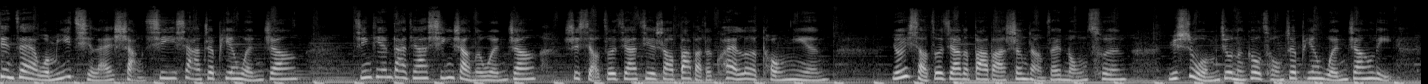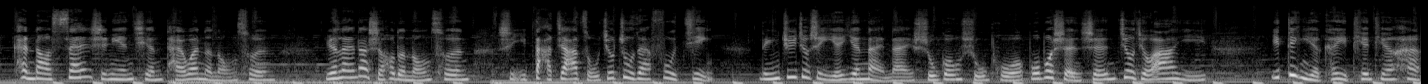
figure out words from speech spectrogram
现在我们一起来赏析一下这篇文章。今天大家欣赏的文章是小作家介绍爸爸的快乐童年。由于小作家的爸爸生长在农村，于是我们就能够从这篇文章里看到三十年前台湾的农村。原来那时候的农村是一大家族就住在附近，邻居就是爷爷奶奶、叔公叔婆、伯伯婶婶、舅舅阿姨，一定也可以天天和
